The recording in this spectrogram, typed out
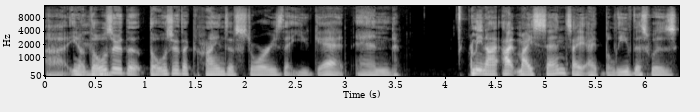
uh, you know, those are the those are the kinds of stories that you get. And I mean, I, I my sense, I, I, believe this was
